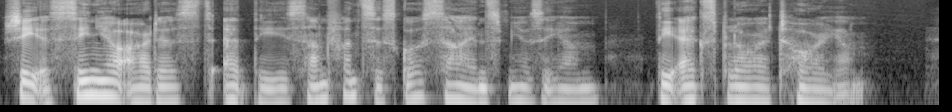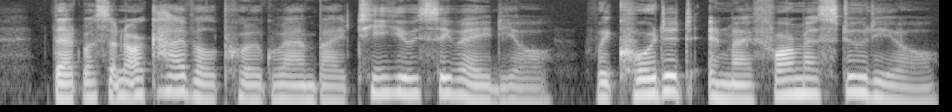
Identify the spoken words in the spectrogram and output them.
She is senior artist at the San Francisco Science Museum, the Exploratorium. That was an archival program by TUC Radio recorded in my former studio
